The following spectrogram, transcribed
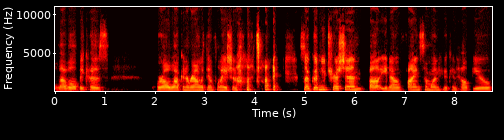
level because we're all walking around with inflammation all the time. So good nutrition, you know, find someone who can help you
